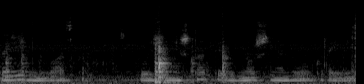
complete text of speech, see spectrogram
Покажіть, будь ласка, Сполучені Штати відношення до України.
